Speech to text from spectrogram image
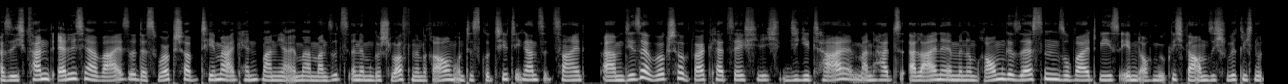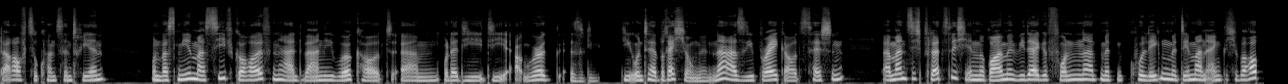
Also ich fand ehrlicherweise, das Workshop-Thema erkennt man ja immer, man sitzt in einem geschlossenen Raum und diskutiert die ganze Zeit. Ähm, dieser Workshop war tatsächlich digital. Man hat alleine in einem Raum gesessen, soweit wie es eben auch möglich war, um sich wirklich nur darauf zu konzentrieren. Und was mir massiv geholfen hat, waren die Workout ähm, oder die, die Work, also die, die Unterbrechungen, ne? also die Breakout-Session, weil man sich plötzlich in Räume wiedergefunden hat mit Kollegen, mit denen man eigentlich überhaupt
